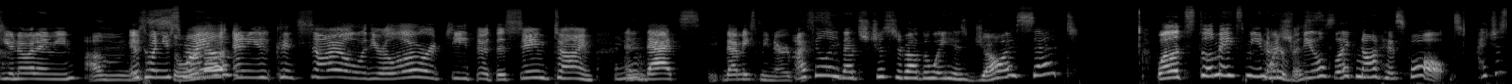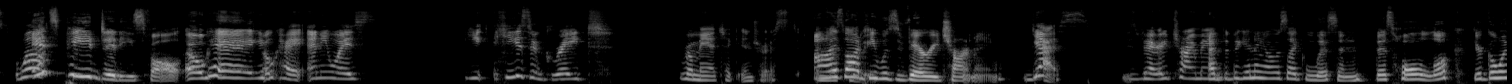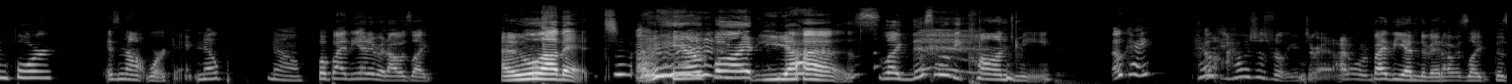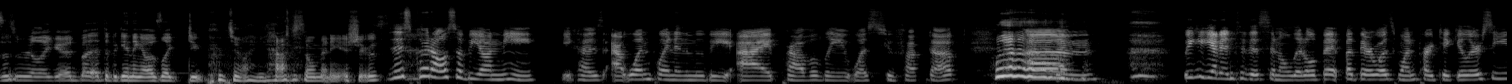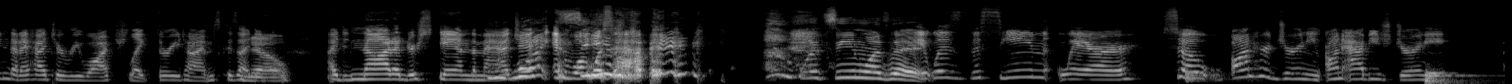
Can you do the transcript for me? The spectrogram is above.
Do you know what I mean? um, It's when you smile of. and you can smile with your lower teeth at the same time, and that's that makes me nervous. I feel like that's just about the way his jaw is set, well, it still makes me nervous. which feels like not his fault. I just well, it's P Diddy's fault, okay? okay. Anyways, he he is a great romantic interest. in I thought movie. he was very charming. Yes, he's very charming. At the beginning, I was like, listen, this whole look you're going for is not working. nope, no. But by the end of it, I was like, I love it. I'm here for it. Yes. Like, this movie conned me. Okay, I, Okay. I was just really into it. I don't. By the end of it, I was like, "This is really good." But at the beginning, I was like, "Dude, I have so many issues." this could also be on me because at one point in the movie, I probably was too fucked up. Um, we could get into this in a little bit, but there was one particular scene that I had to rewatch like three times because I did no. I did not understand the magic What and what was happening. what scene was it? it was the scene where so on her journey, on Abby's journey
